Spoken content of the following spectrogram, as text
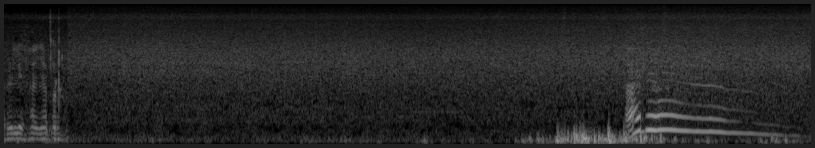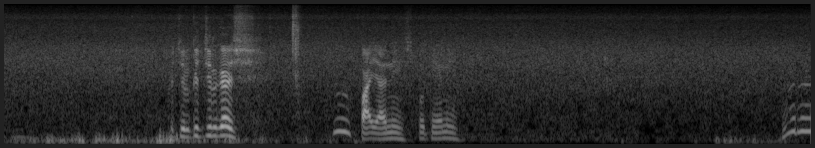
rilis aja bro. Ada kecil-kecil guys. Uh, payah nih spotnya nih. Ada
